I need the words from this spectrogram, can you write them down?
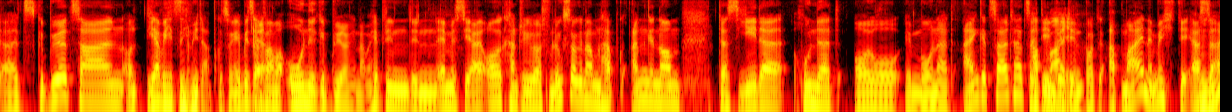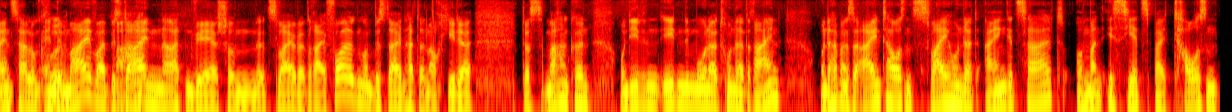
Euro als Gebühr zahlen und die habe ich jetzt nicht mit abgezogen. Ich habe jetzt ja. einfach mal ohne Gebühren genommen. Ich habe den, den MSCI All Country World von Luxor genommen und habe angenommen, dass jeder 100 Euro im Monat eingezahlt hat, seitdem wir den Podcast, ab Mai, nämlich die erste mhm. Einzahlung cool. Ende Mai, weil bis Aha. dahin hatten wir ja schon zwei oder drei Folgen und bis dahin hat dann auch jeder das machen können und jeden, jeden Monat 100 rein und da hat man also 1200 eingezahlt und man ist jetzt bei 1000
